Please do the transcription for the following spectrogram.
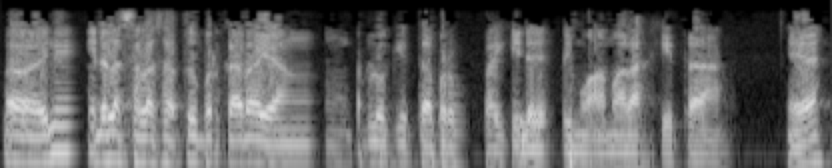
Uh, ini adalah salah satu perkara yang perlu kita perbaiki dari muamalah kita, ya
